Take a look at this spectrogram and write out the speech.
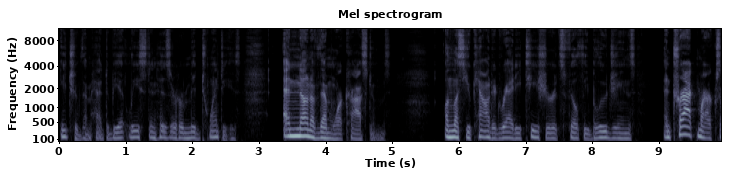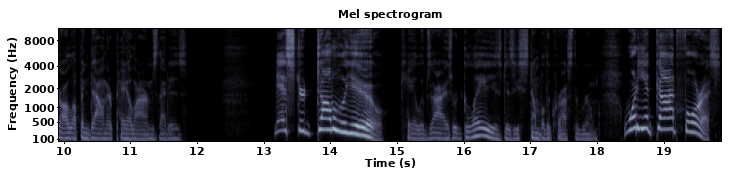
each of them had to be at least in his or her mid twenties, and none of them wore costumes. Unless you counted ratty t shirts, filthy blue jeans, and track marks all up and down their pale arms, that is. Mr. W! Caleb's eyes were glazed as he stumbled across the room. What do you got for us?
